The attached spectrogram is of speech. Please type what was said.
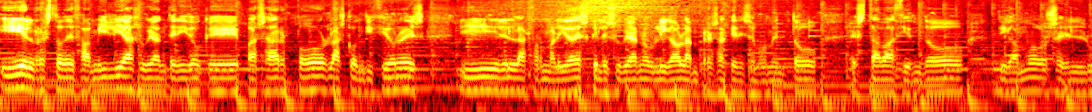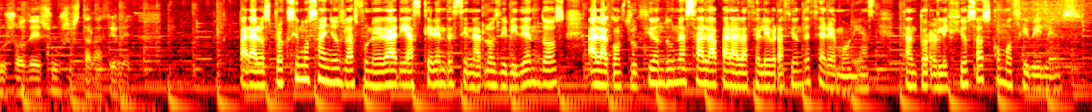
y el resto de familias hubieran tenido que pasar por las condiciones y las formalidades que les hubieran obligado la empresa que en ese momento estaba haciendo, digamos, el uso de sus instalaciones. Para los próximos años, las funerarias quieren destinar los dividendos a la construcción de una sala para la celebración de ceremonias, tanto religiosas como civiles.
